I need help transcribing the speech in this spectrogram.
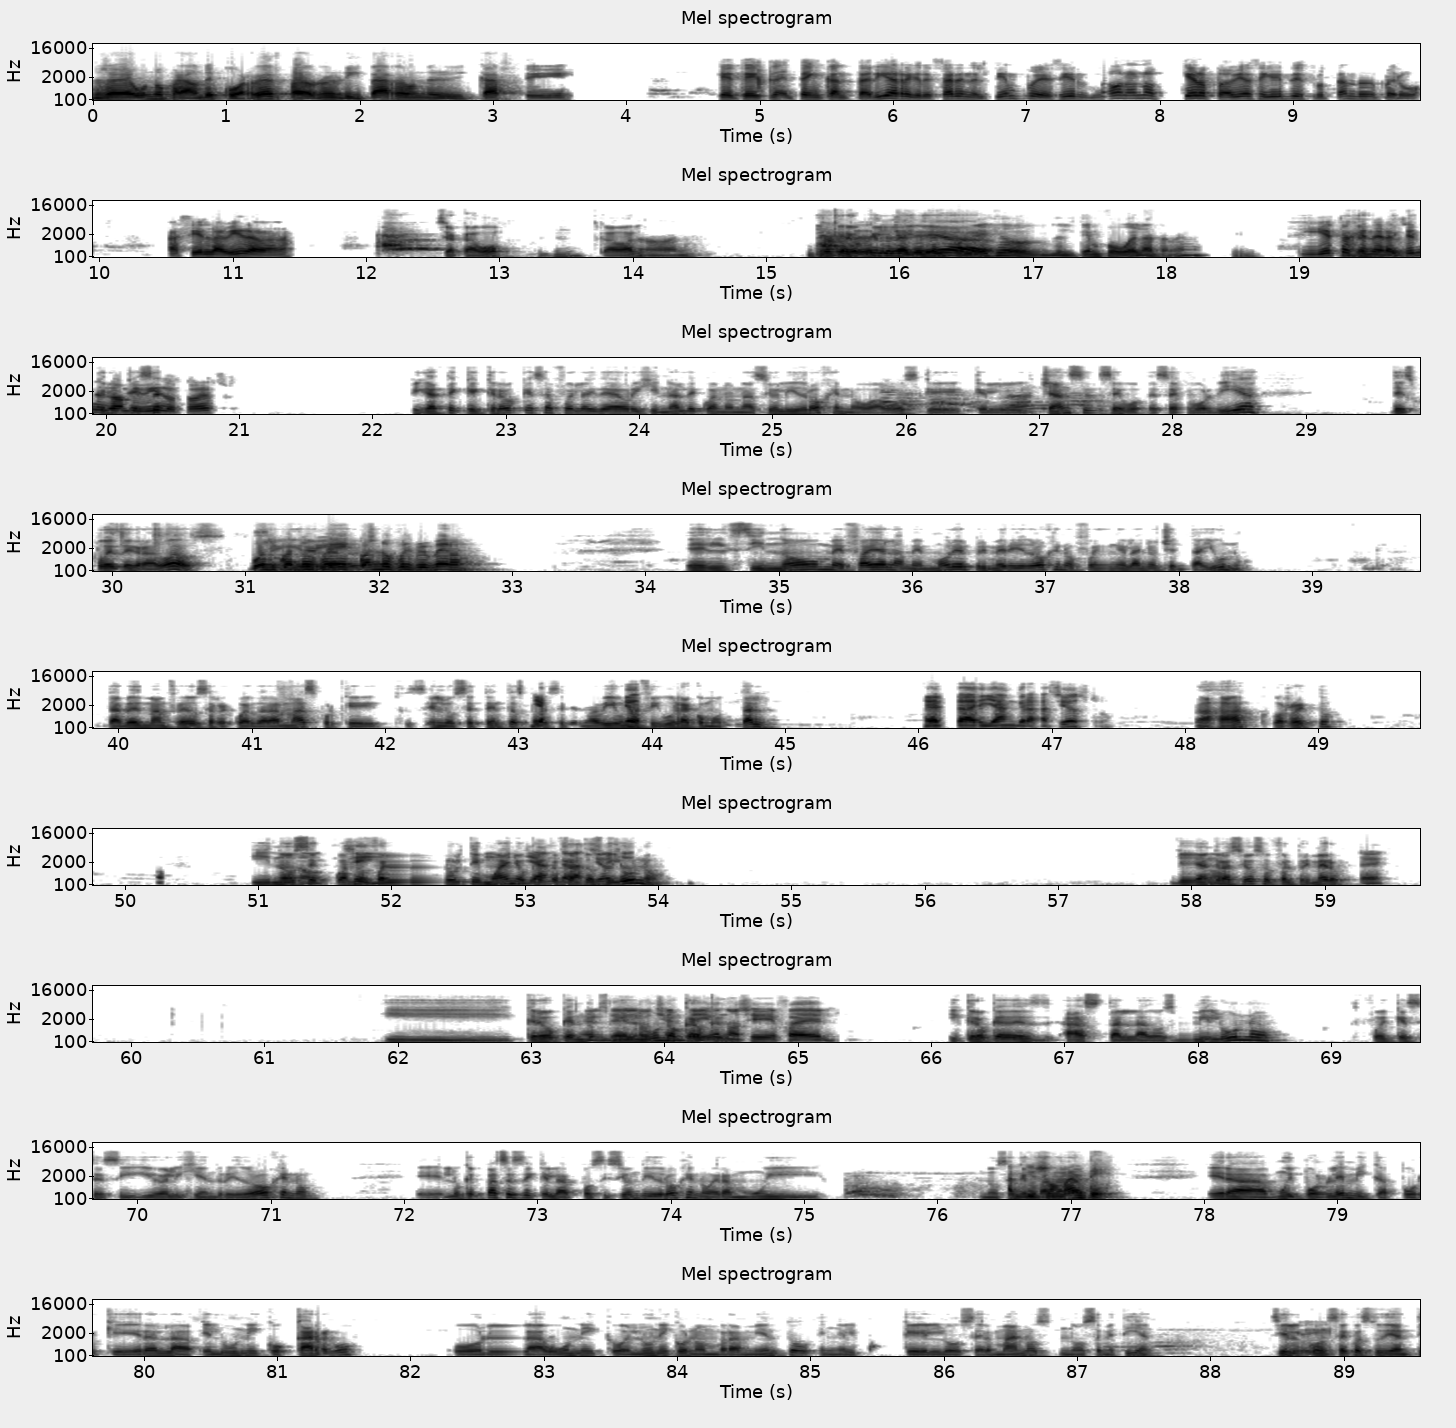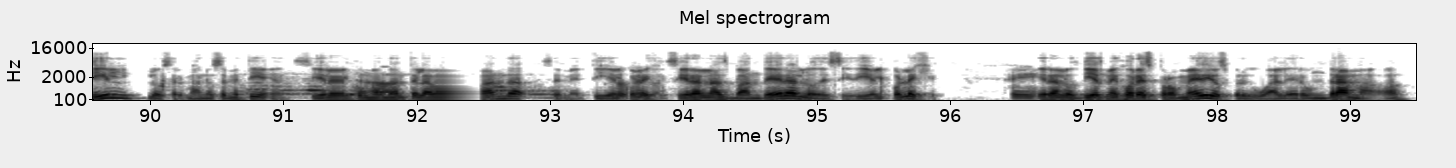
no sabe uno para dónde correr, para dónde gritar, a dónde dedicar. Sí. Que te, te encantaría regresar en el tiempo y decir, no, no, no, quiero todavía seguir disfrutando, pero así es la vida, ¿verdad? Se acabó. Ujú, cabal. No, Y creo que la idea... el colegio, el tiempo vuela también. Y estas Fíjate generaciones creo no han que esa- vivido todo eso. Fíjate que creo que esa fue la idea original de cuando nació el hidrógeno, a vos, que, que el chance se, vo- se volvía después de graduados. ¿Vos cuándo fue, cuándo fue el primero? El, si no me falla la memoria, el primer hidrógeno fue en el año 81. Tal vez Manfredo se recordará más porque pues, en los 70 parece que no había una figura como tal. Era Jan Gracioso. Ajá, correcto. Y no, No, sé cuándo sí. fue el último año, creo que fue el Gracioso. 2001. Jan No. Gracioso fue el primero. Sí. Y creo que en El del 2001, creo que, 81 sí fue él. y creo que desde hasta la 2001 fue que se siguió eligiendo hidrógeno. Eh, lo que pasa es de que la posición de hidrógeno era muy, no sé qué palabra, era muy polémica porque era la- el único cargo o la único, el único nombramiento en el que los hermanos no se metían. Si era el consejo estudiantil, los hermanos se metían. Si era el comandante de la banda, se metía el colegio. Si eran las banderas, lo decidía el colegio. Sí. Eran los 10 mejores promedios, pero igual era un drama. ¿va?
